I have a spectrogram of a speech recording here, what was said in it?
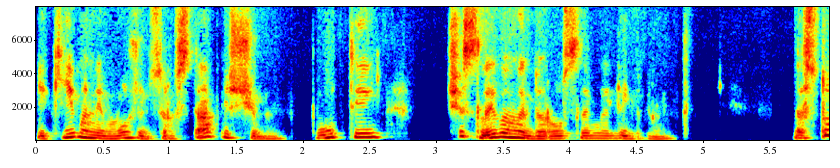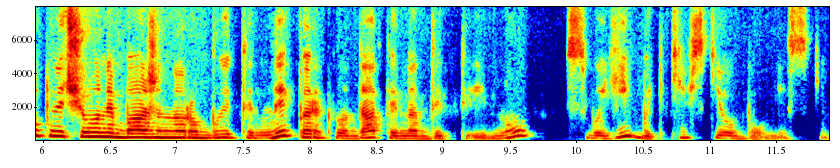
якій вони можуть зростати, щоб бути щасливими дорослими людьми. Наступне, чого не бажано робити, не перекладати на дитину свої батьківські обов'язки.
